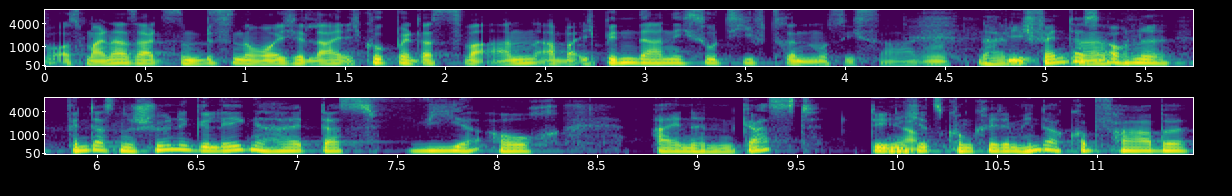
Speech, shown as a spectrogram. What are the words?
aus meiner Seite so ein bisschen eine Heuchelei. Ich gucke mir das zwar an, aber ich bin da nicht so tief drin, muss ich sagen. Nein, Wie, ich fände das ne? auch eine, fänd das eine schöne Gelegenheit, dass wir auch einen Gast, den ja. ich jetzt konkret im Hinterkopf habe,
